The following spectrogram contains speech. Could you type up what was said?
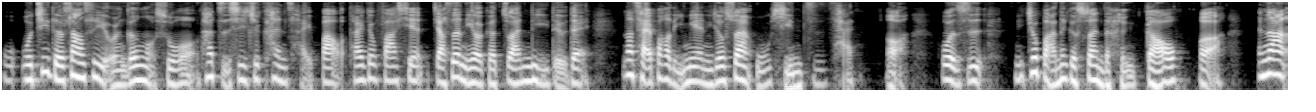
我我记得上次有人跟我说，他仔细去看财报，他就发现，假设你有个专利，对不对？那财报里面你就算无形资产啊，或者是你就把那个算得很高啊。那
